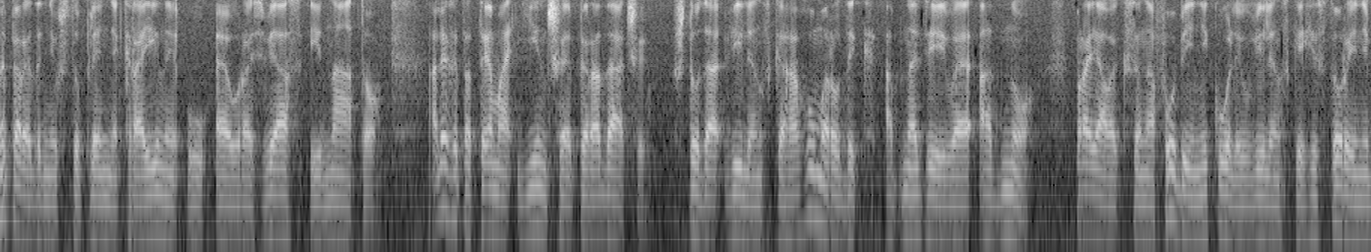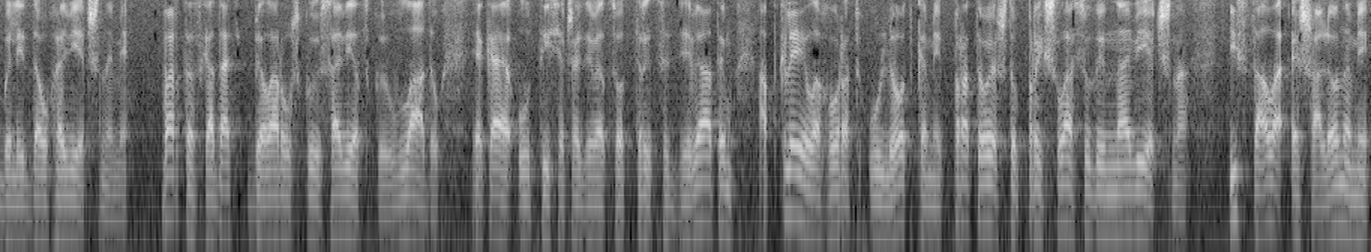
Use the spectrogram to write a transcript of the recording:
напярэдадні ўступлення краіны ў еўразвяз і нато. Але гэта тэма іншай перадачы. Што да віленскага гумару дык абнадзейвае адно праявы ксенафобіі ніколі ў віленскай гісторыі не былі даўгавечнымі. Варта згадаць беларускую савецкую ўладу, якая ў 1939 абклеіла горад улёткамі пра тое, што прыйшла сюды навечна і стала эшалёнамі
